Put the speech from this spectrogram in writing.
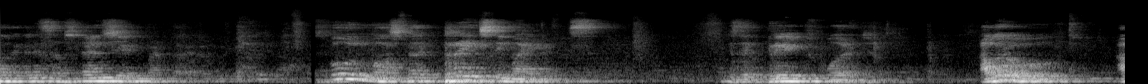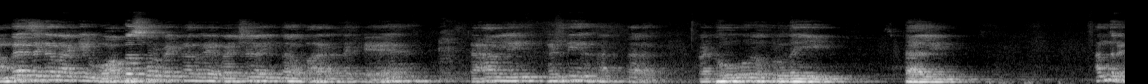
ಅವರಿಗೆ ಸಬ್ಸ್ಟಾನ್ಶಿಯೇಟ್ ಮಾಡ್ತಾರೆ. School master trains the minds is a great word ಅವರು ಅಂಬಾಸಿಡರ್ ಆಗಿ ವಾಪಸ್ ಬರ್ಬೇಕಾದ್ರೆ ರಷ್ಯಾದಿಂದ ಭಾರತಕ್ಕೆ ಸ್ಟಾಲಿನ್ ಕಣ್ಣೀರು ಹಾಕ್ತಾರೆ. ಕಠೋರ ಹೃದಯಿ ಸ್ಟಾಲಿನ್. ಅಂದ್ರೆ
